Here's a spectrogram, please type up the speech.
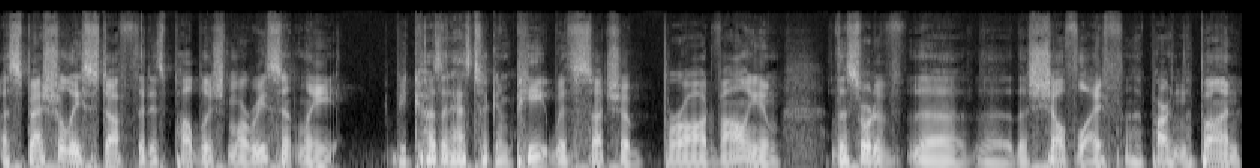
especially stuff that is published more recently because it has to compete with such a broad volume, the sort of the, the, the shelf life, pardon the pun,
